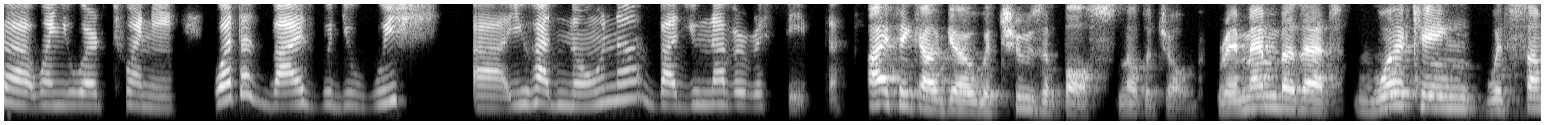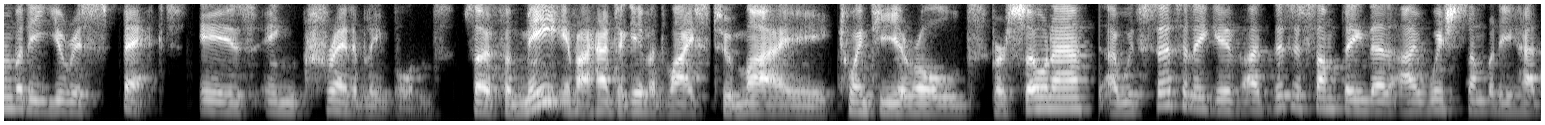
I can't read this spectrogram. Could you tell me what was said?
uh, when you were 20, what advice would you wish you had known but you never received? I think I'll go with choose a boss, not a job. Remember that working with somebody you respect is incredibly important. So, for me, if I had to give advice to my 20 year old persona, I would certainly give uh, this is something that I wish somebody had,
